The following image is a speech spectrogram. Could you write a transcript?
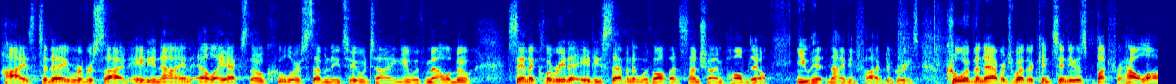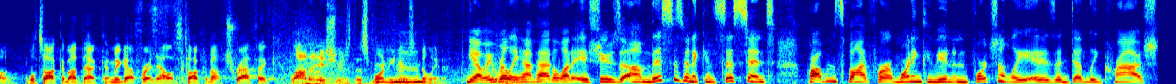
Highs today, Riverside 89, LAX though cooler 72, tying you with Malibu, Santa Clarita 87, and with all that sunshine, Palmdale, you hit 95 degrees. Cooler than average weather continues, but for how long? We'll talk about that coming up. Right now, let's talk about traffic. A lot of issues this morning. Here's Kalina. Yeah, we really have had a lot of issues. Um, this has been a consistent problem spot for our morning commute, and unfortunately, it is a deadly crash.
